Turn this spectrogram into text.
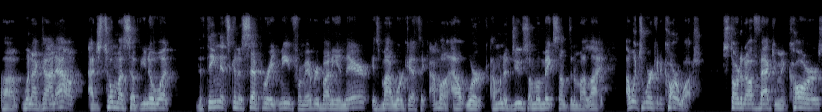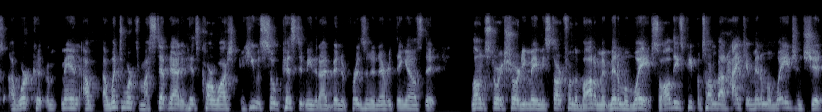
uh, when I got out, I just told myself, you know what? The thing that's going to separate me from everybody in there is my work ethic. I'm going to outwork. I'm going to do so. I'm going to make something in my life. I went to work at a car wash, started off vacuuming cars. I worked, man, I, I went to work for my stepdad at his car wash. He was so pissed at me that I'd been to prison and everything else that, long story short, he made me start from the bottom at minimum wage. So all these people talking about hiking minimum wage and shit.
